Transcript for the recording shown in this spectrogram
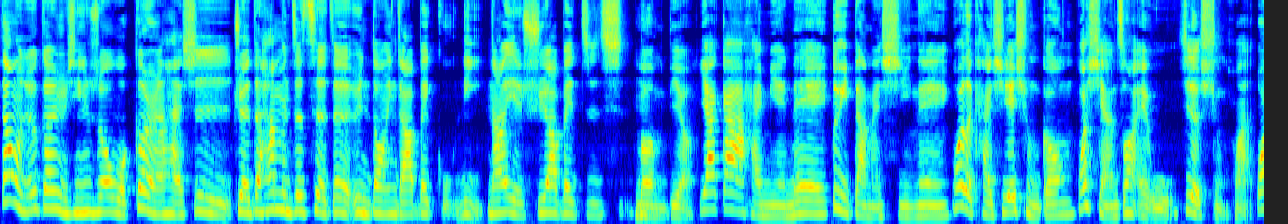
但我就跟雨欣说，我个人还是觉得他们这次的这个运动应该要被鼓励，然后也需要被支持。无毋对，也甲海绵咧对谈的时呢，我就开始咧想讲，我是安怎会有即个想法？我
